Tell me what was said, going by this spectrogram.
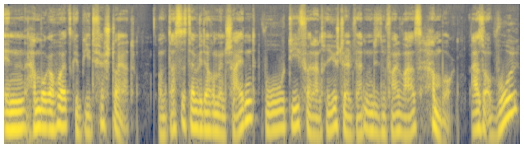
in Hamburger Hoheitsgebiet versteuert. Und das ist dann wiederum entscheidend, wo die Förderanträge gestellt werden. In diesem Fall war es Hamburg. Also obwohl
